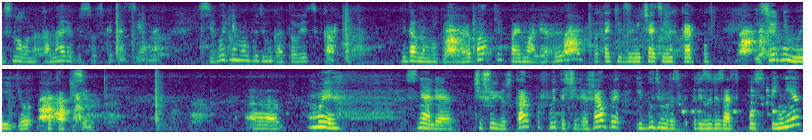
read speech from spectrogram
Вы снова на канале Высоцкой Татьяны. Сегодня мы будем готовить карпов. Недавно мы были на рыбалке, поймали рыбу, вот таких замечательных карпов. И сегодня мы ее покоптим. Э, мы сняли чешую с карпов, вытащили жабры и будем разрезать по спине,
